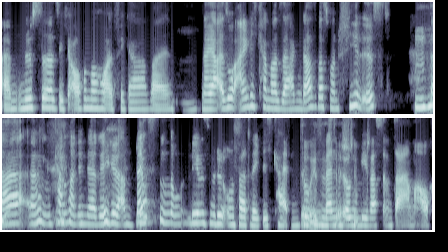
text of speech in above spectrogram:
ähm, Nüsse, sehe ich auch immer häufiger, weil, mhm. naja, also eigentlich kann man sagen, das, was man viel isst, mhm. da ähm, kann man in der Regel am besten ja. Lebensmittelunverträglichkeiten bilden, so es, wenn irgendwie stimmt. was im Darm auch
